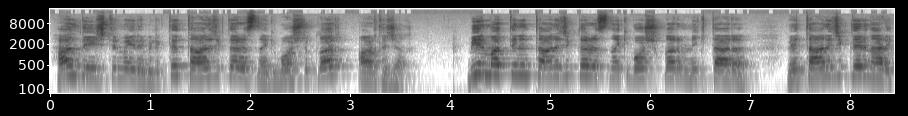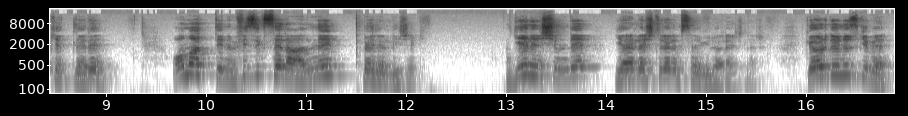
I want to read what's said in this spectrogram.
hal değiştirme ile birlikte tanecikler arasındaki boşluklar artacak. Bir maddenin tanecikler arasındaki boşlukların miktarı ve taneciklerin hareketleri o maddenin fiziksel halini belirleyecek. Gelin şimdi yerleştirelim sevgili öğrenciler. Gördüğünüz gibi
